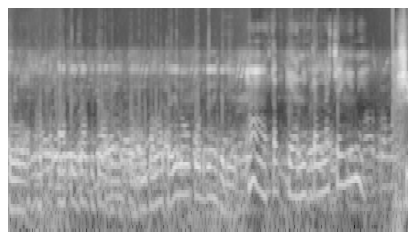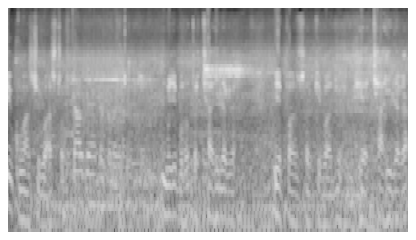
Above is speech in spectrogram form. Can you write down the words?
तो आपके हिसाब से क्या है? निकलना चाहिए लोगों को वोट देने के लिए? हाँ तब क्या निकलना चाहिए नहीं। शिव कुमार श्रीवास्तव। मुझे बहुत अच्छा ही लगा। ये पाँच साल के बाद जो है मुझे अच्छा ही लगा।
